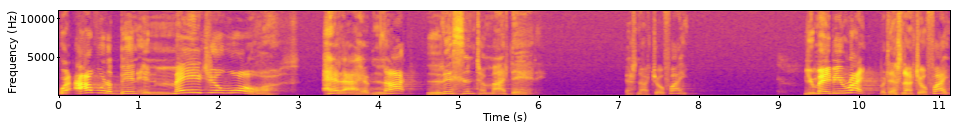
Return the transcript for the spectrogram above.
where I would have been in major wars had I have not listened to my daddy. That's not your fight. You may be right, but that's not your fight.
